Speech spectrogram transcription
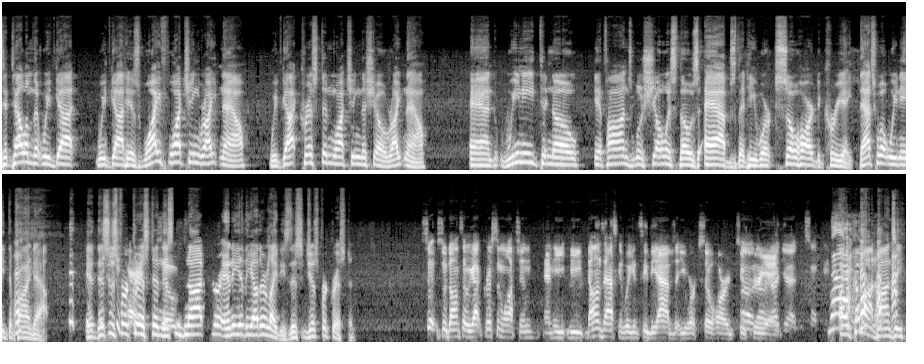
to tell him that we've got we've got his wife watching right now. We've got Kristen watching the show right now, and we need to know if Hans will show us those abs that he worked so hard to create. That's what we need to find out. If this is for All right, Kristen. This so- is not for any of the other ladies. This is just for Kristen. So, so Don said we got Kristen watching, and he he Don's asking if we can see the abs that you worked so hard to create. Oh, come on, Hansi.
